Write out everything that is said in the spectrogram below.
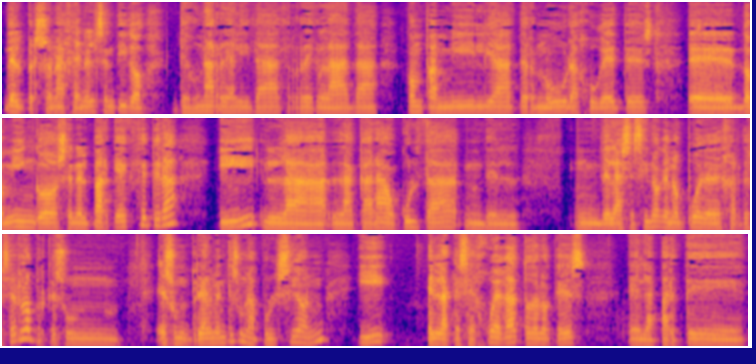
del personaje, en el sentido de una realidad reglada, con familia, ternura, juguetes, eh, domingos en el parque, etcétera, y la, la cara oculta del, del asesino que no puede dejar de serlo porque es un, es un, realmente es una pulsión y en la que se juega todo lo que es eh, la parte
